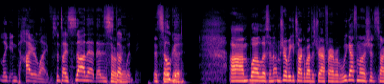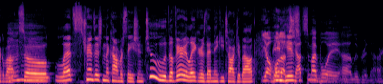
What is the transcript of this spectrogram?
like entire life since I saw that. That is So stuck good. with me. It's so, So good. good. Um, well, listen, I'm sure we could talk about this draft forever, but we got some other shit to talk about. So let's transition the conversation to the very Lakers that Nikki talked about. Yo, hold up! his- Shouts to my boy uh, Luke Ridnour.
